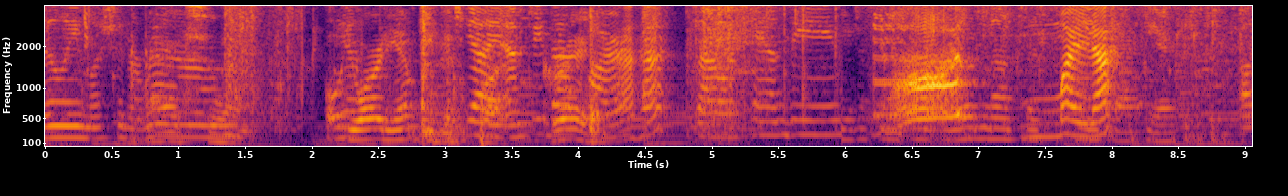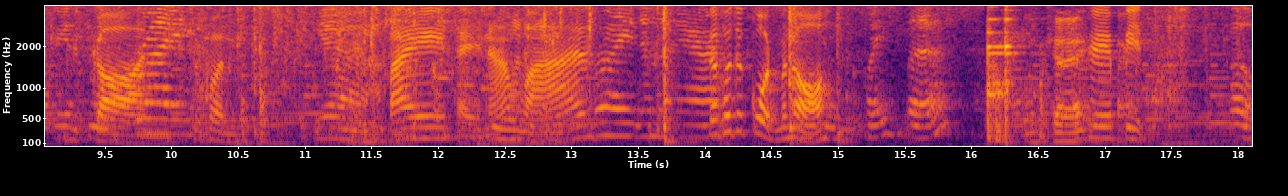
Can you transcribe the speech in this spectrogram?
Really mush it around. Excellent. Oh, you already emptied this Yeah, I part. emptied Great. that part. อ่ะฮะ Sour candy. You're just gonna start loading up this May stuff na. out here. Obviously, ก่อน Sprite. ทุกคน Yeah. ไปใส่น้ำหวาน Sprite in แล้ว there. เขาจะกดมันเหรอ You can Place this. โอเค Okay. ปิด Oh,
